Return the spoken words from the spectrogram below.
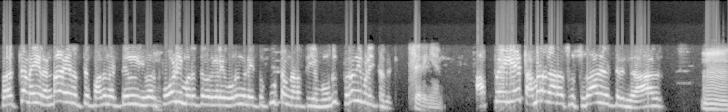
பிரச்சனை ரெண்டாயிரத்து பதினெட்டில் இவர் போலி மருத்துவர்களை ஒருங்கிணைத்து கூட்டம் நடத்திய போது பிரதிபலித்தது. சரிங்க. அப்பயே தமிழக அரசு சுதாரித்திருந்தால் ம்.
